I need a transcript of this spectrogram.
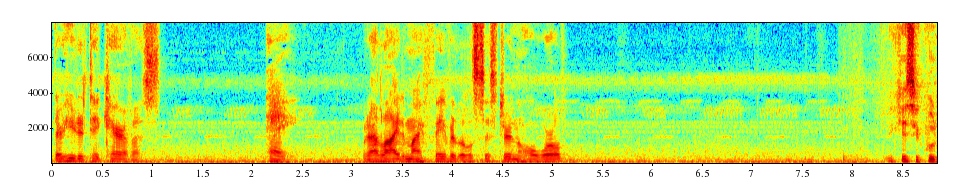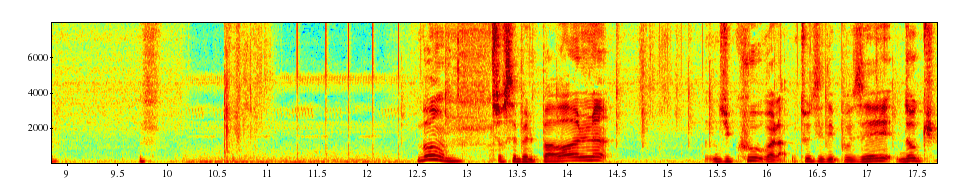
they're here to take care of us. Hey, would I lie to my favorite little sister in the whole world? Ok, c'est cool. Bon, sur ces belles paroles, du coup, voilà, tout est déposé. Donc,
